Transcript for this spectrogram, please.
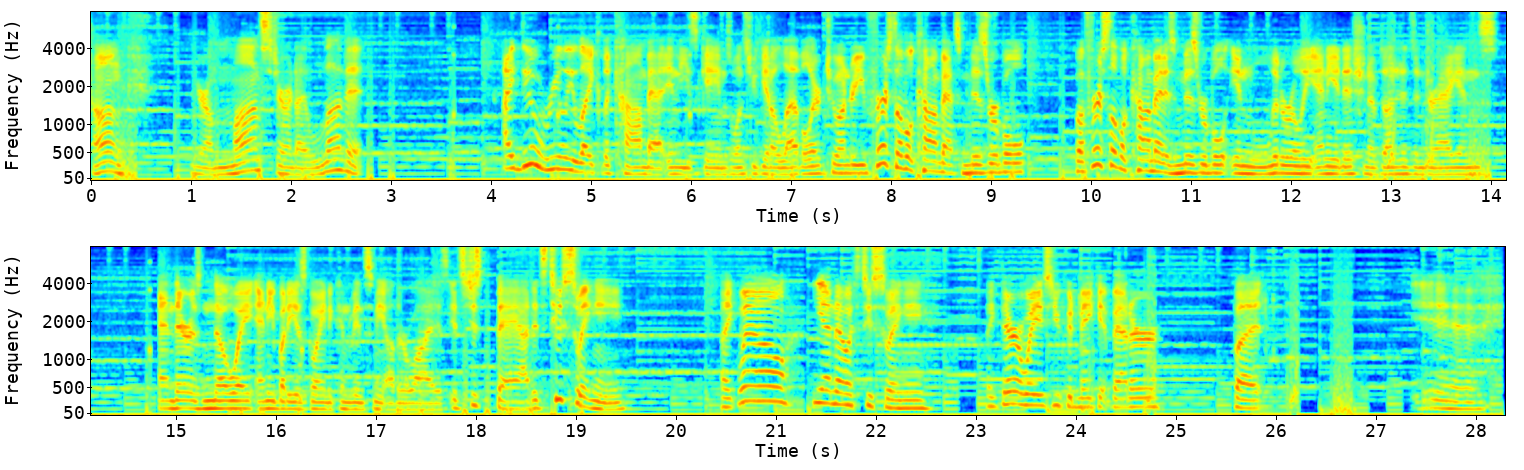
Chunk. You're a monster, and I love it. I do really like the combat in these games once you get a level or two under you. First level combat's miserable, but first level combat is miserable in literally any edition of Dungeons and Dragons. And there is no way anybody is going to convince me otherwise. It's just bad. It's too swingy. Like, well, yeah, no, it's too swingy. Like, there are ways you could make it better, but... Yeah.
